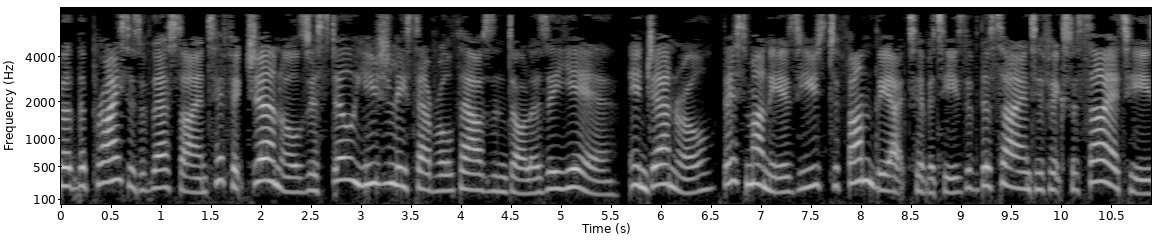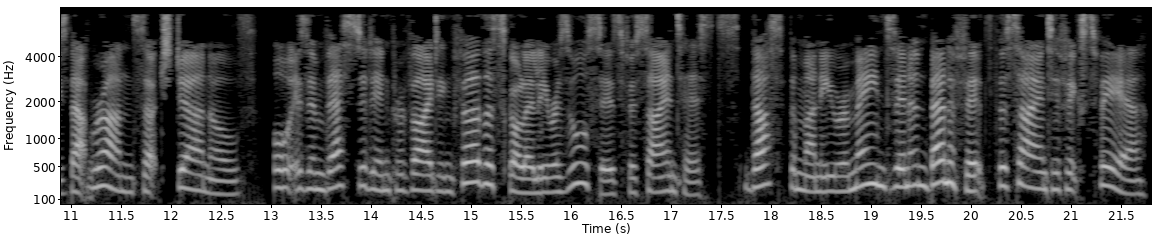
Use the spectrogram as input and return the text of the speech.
but the prices of their scientific journals are still usually several thousand dollars a year. In general, this money is used to fund the activities of the scientific societies that run such journals, or is invested in providing further scholarly resources for scientists. Thus, the money remains in and benefits the scientific sphere.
